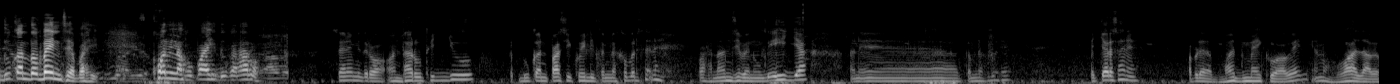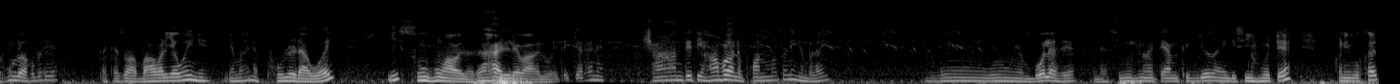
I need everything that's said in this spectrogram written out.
દુકાન તો બંધ છે ભાઈ. ખોલી નાખો પાછી દુકાન હાલો. છે ને મિત્રો અંધારું થઈ ગયું. દુકાન પાછી ખોલી તમને ખબર છે ને? પાછા નાનજીભાઈ હું બેસી ગયા. અને તમને ખબર છે? અત્યારે છે ને, આપણે મધ માખ્યું આવે, એનો અવાજ આવે. શું ખબર છે? તો કે જો આ બાવળિયા હોય ને, એમાં ને ફૂલડા હોય એ શું હું આવેલું રાહડ લેવા આવેલું હોય. તો અત્યારે ને, શાંતિથી સાંભળો ને, ફોનમાં તો નહીં સંભળાય. એમ બોલે છે. અને સિંહનો ટાઈમ થઈ ગયો અહીંથી સિંહ વટે ઘણી વખત,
